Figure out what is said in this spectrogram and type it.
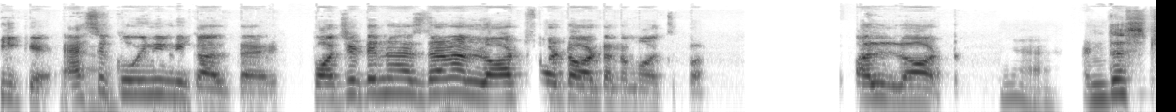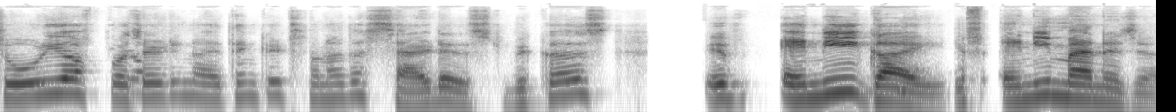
ठीक है ऐसे हाँ। कोई नहीं निकालता है पोचेटिनो हैज डन अ लॉट फॉर टॉटनहम हॉटस्पर अ लॉट Yeah. And the story of Pochettino, I think it's one of the saddest because if any guy, if any manager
